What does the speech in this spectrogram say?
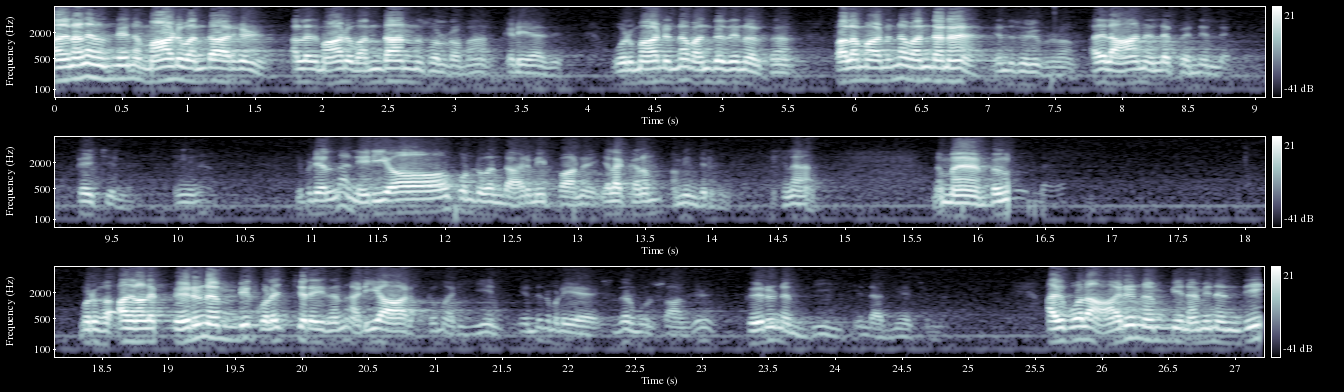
அதனால வந்து என்ன மாடு வந்தார்கள் அல்லது மாடு வந்தான்னு சொல்றோமா? கிடையாது. ஒரு மாடுன்னா வந்ததுன்னு அர்த்தம். பல மாடுன்னா வந்தன என்று சொல்லிவிடுறோம். அதுல ஆண் இல்ல பெண் இல்ல. பேச்சு இல்லை. சரிங்களா? இப்படி எல்லாம் நெறியா கொண்டு வந்த அருமைப்பான இலக்கணம் அமைந்திருக்கு நம்ம பெங்களூர்ல முருக அதனால பெருநம்பி குலைச்சிறைதன் அடியார்க்கும் அடியேன் என்று நம்முடைய சுந்தரமூர் சுவாமிகள் பெருநம்பி என்று அருமையா சொன்னார். அது போல அருநம்பி நமினந்தி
